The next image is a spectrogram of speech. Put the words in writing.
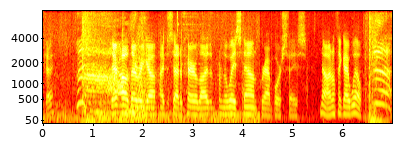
Okay. There. Oh, there we go. I just had to paralyze him from the waist down. Grab horse face. No, I don't think I will. Why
